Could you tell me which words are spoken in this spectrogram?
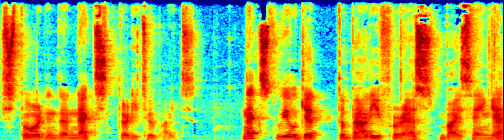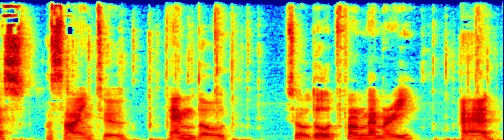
stored in the next 32 bytes. Next, we'll get the value for s by saying s assigned to mload. So load from memory, add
